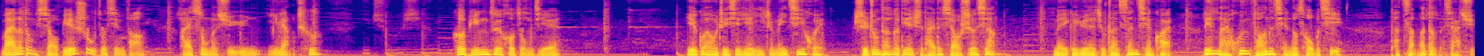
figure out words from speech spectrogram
买了栋小别墅做新房，还送了许云一辆车。和平最后总结：也怪我这些年一直没机会，始终当个电视台的小摄像。每个月就赚三千块，连买婚房的钱都凑不齐，他怎么等得下去？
